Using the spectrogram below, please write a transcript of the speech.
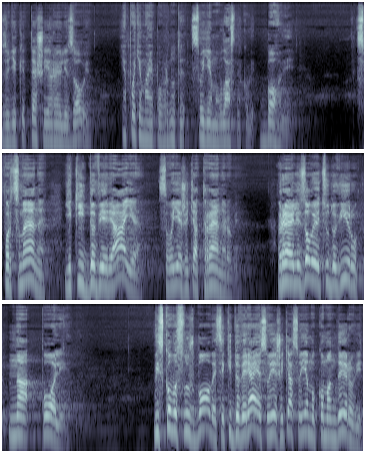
завдяки те, що я реалізовую, я потім маю повернути своєму власникові, Богові. Спортсмени, який довіряє своє життя тренерові, реалізовує цю довіру на полі. Військовослужбовець, який довіряє своє життя своєму командирові,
